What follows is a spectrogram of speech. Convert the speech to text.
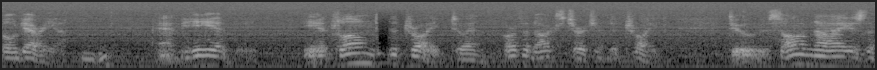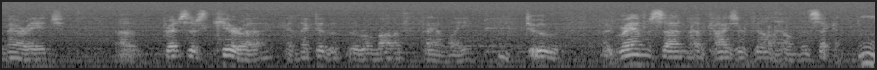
Bulgaria. Mhm. And he had, he had flown to Detroit to an Orthodox church in Detroit to solemnize the marriage of Princess Kira, connected with the Romanov family, Hmm. to a grandson of Kaiser Wilhelm II. Hmm.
